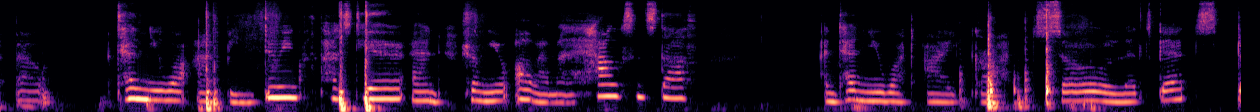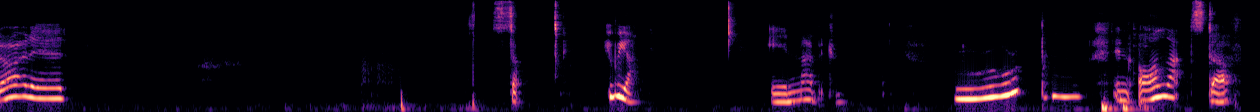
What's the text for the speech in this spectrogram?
about telling you what I've been doing for the past year and showing you all around my house and stuff and tell you what I got. So let's get started. So here we are in my bedroom. And all that stuff,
